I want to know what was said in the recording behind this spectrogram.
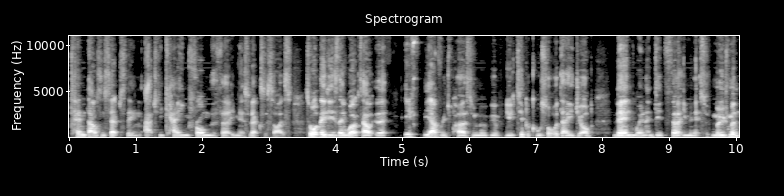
10,000 steps thing actually came from the 30 minutes of exercise. So what they did is they worked out that if the average person with your, your typical sort of day job then went and did 30 minutes of movement,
